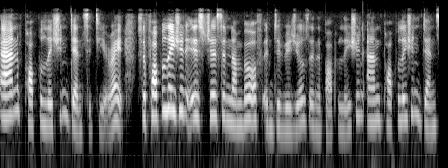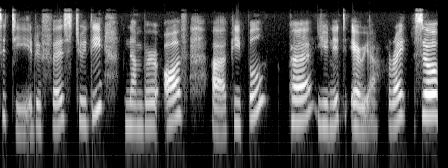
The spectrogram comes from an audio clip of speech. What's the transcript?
and population density, right? So population is just the number of individuals in the population, and population density it refers to the number of uh, people per unit area, all right? So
